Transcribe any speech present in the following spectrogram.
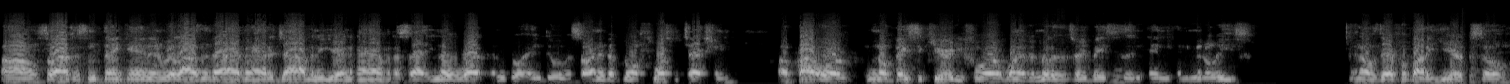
Um, so after some thinking and realizing that I haven't had a job in a year and a half, I said, you know what, let me go ahead and do it. So I ended up doing force protection, uh, or you know, base security for one of the military bases in, in, in, the Middle East, and I was there for about a year or so,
